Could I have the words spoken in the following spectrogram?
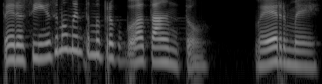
Pero si en ese momento me preocupaba tanto verme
